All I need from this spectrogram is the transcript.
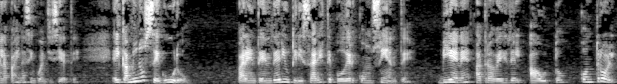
en la página 57. El camino seguro para entender y utilizar este poder consciente viene a través del autocontrol.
